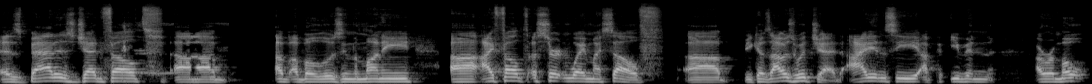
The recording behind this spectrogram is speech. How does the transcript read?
as bad as Jed felt uh, about losing the money, uh, I felt a certain way myself uh, because I was with Jed. I didn't see a, even a remote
